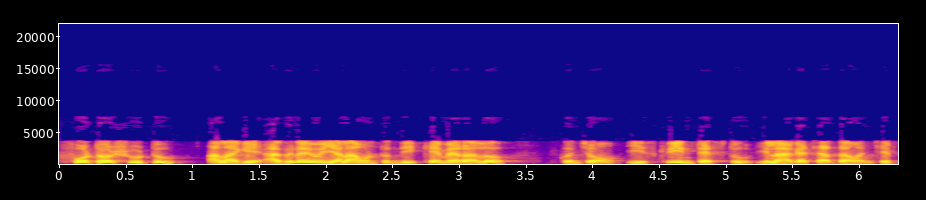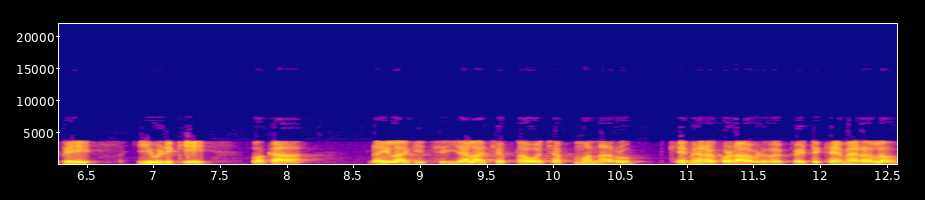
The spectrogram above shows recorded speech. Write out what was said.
ఫోటో షూటు అలాగే అభినయం ఎలా ఉంటుంది కెమెరాలో కొంచెం ఈ స్క్రీన్ టెస్ట్ ఇలాగా చేద్దామని చెప్పి ఈవిడికి ఒక డైలాగ్ ఇచ్చి ఎలా చెప్తావో చెప్పమన్నారు. కెమెరా కూడా ఆవిడ వైపు పెట్టి కెమెరాలో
